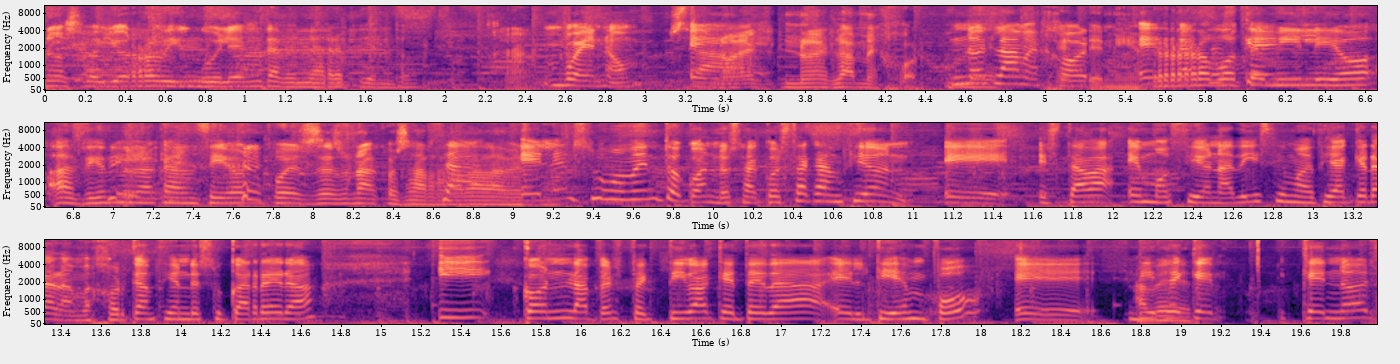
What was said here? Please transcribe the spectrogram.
no soy yo Robin Williams y también me arrepiento. Bueno, sea, eh, No es, no es la mejor. no es la mejor. es Robot que- Emilio haciendo Sí. una canción, pues es una cosa O rara, la verdad. él en su momento, cuando sacó esta canción, eh, estaba emocionadísimo, decía que era la mejor canción de su carrera. Y con la perspectiva que te da el tiempo, eh, dice ver. que, que no es.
